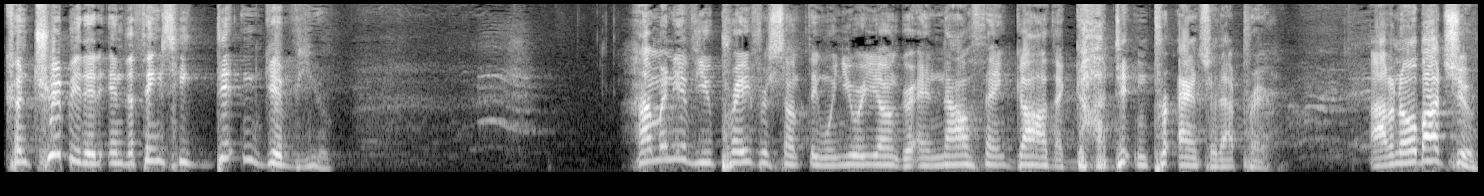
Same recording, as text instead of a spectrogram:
contributed in the things he didn't give you. How many of you prayed for something when you were younger and now thank God that God didn't pr- answer that prayer? I don't know about you.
